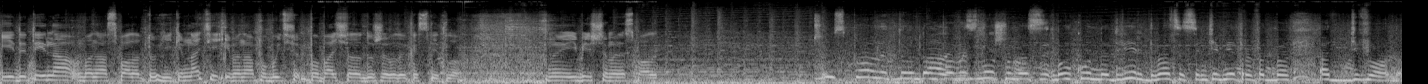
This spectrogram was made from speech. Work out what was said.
І дитина вона спала в другій кімнаті, і вона побачила дуже велике світло. Ну і більше ми не спали. Чем спали, то нам повезло, что у нас балконная дверь 20 сантиметров от, ба- от дивана.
